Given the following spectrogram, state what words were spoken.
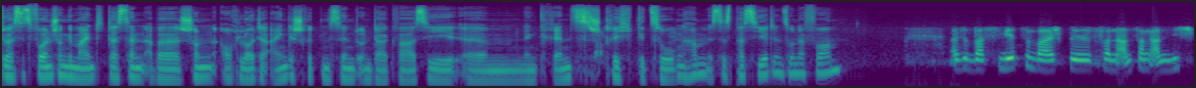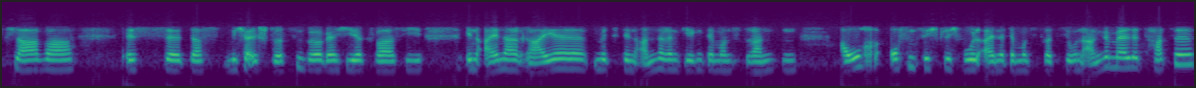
Du hast jetzt vorhin schon gemeint, dass dann aber schon auch Leute eingeschritten sind und da quasi ähm, einen Grenzstrich gezogen haben. Ist das passiert in so einer Form? Also was mir zum Beispiel von Anfang an nicht klar war, ist, äh, dass Michael Stürzenberger hier quasi in einer Reihe mit den anderen Gegendemonstranten auch offensichtlich wohl eine Demonstration angemeldet hatte,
